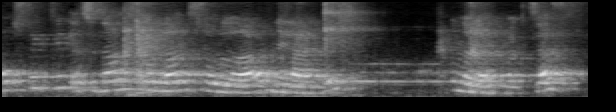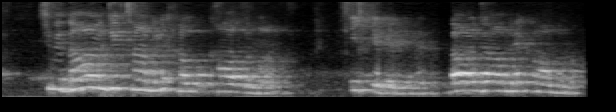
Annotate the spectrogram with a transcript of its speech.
Obstetrik açıdan sorulan sorular nelerdir? Bunlara bakacağız. Şimdi daha önce hiç hamile kal- kaldı mı? İlk gebeliğine. Daha önce hamile kaldı mı?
